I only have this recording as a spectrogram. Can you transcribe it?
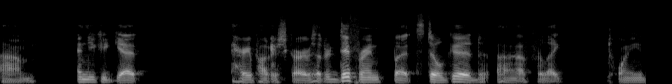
um, and you could get Harry Potter scarves that are different but still good uh, for like 20,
